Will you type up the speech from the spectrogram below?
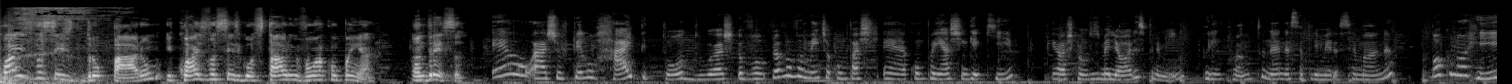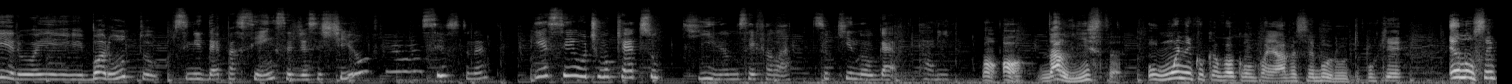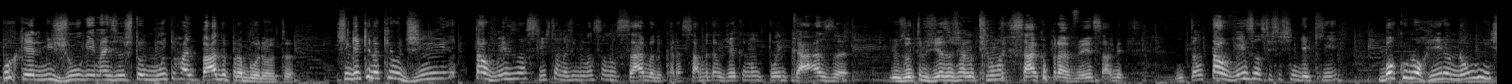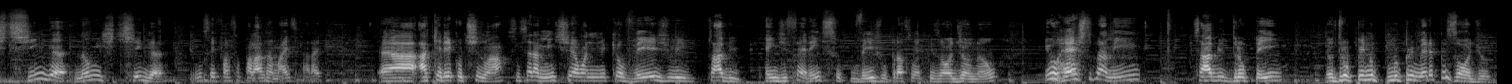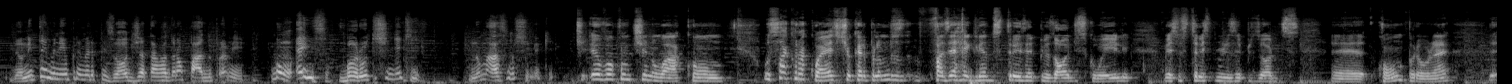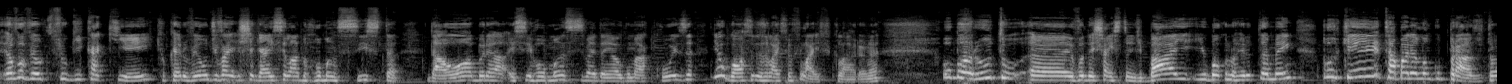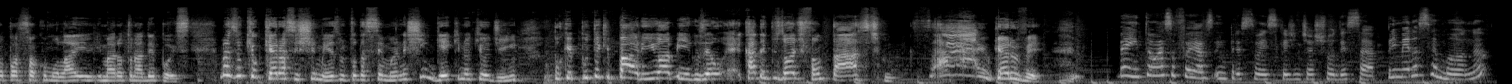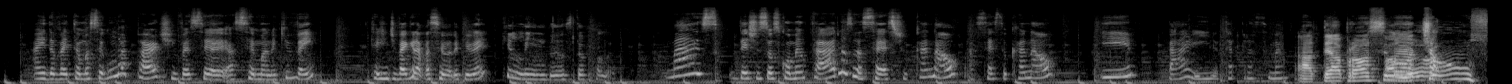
Quais vocês droparam e quais vocês gostaram e vão acompanhar? Andressa? Acho, pelo hype todo, eu acho que eu vou provavelmente acompanhar, é, acompanhar Shingeki. Eu acho que é um dos melhores para mim, por enquanto, né, nessa primeira semana. Boku no Hero e Boruto, se me der paciência de assistir, eu, eu assisto, né? E esse último que é Tsuki, eu não sei falar. Tsuki no Gatari. Bom, ó, da lista, o único que eu vou acompanhar vai ser Boruto, porque eu não sei porquê, me julguem, mas eu estou muito hypado pra Boruto. Shingeki no Kyojin, talvez eu assista, mas ele lança no sábado, cara. Sábado é o dia que eu não tô em casa. E os outros dias eu já não tenho mais saco pra ver, sabe? Então talvez eu assista Shingeki. Boku no Hero não me instiga, não me instiga, não sei falar essa palavra mais, caralho, é, a querer continuar. Sinceramente, é um anime que eu vejo e, sabe, é indiferente se eu vejo o próximo episódio ou não. E o resto, pra mim, sabe, dropei. Eu dropei no, no primeiro episódio. Eu nem terminei o primeiro episódio, já tava dropado pra mim. Bom, é isso. Boruto Shingeki. No máximo chega aqui. Eu vou continuar com o Sakura Quest. Eu quero pelo menos fazer a regrinha dos três episódios com ele. Ver se os três primeiros episódios é, compram, né? Eu vou ver o Tsugi Kakiei, que eu quero ver onde vai chegar esse lado romancista da obra. Esse romance vai dar em alguma coisa. E eu gosto do Slice of Life, claro, né? O Boruto uh, eu vou deixar em stand-by e o Boku no Hero também, porque trabalha a longo prazo, então eu posso acumular e, e depois. Mas o que eu quero assistir mesmo toda semana é Shingeki no Kyojin, porque puta que pariu, amigos, é, é cada episódio fantástico. Ah, eu quero ver. Bem, então essas foram as impressões que a gente achou dessa primeira semana. Ainda vai ter uma segunda parte, vai ser a semana que vem. Que a gente vai gravar semana que vem. Que lindo eu estou falando. Mas deixe seus comentários, acesse o canal, acesse o canal e tá aí, até a próxima. Até a próxima. Alô. Tchau.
